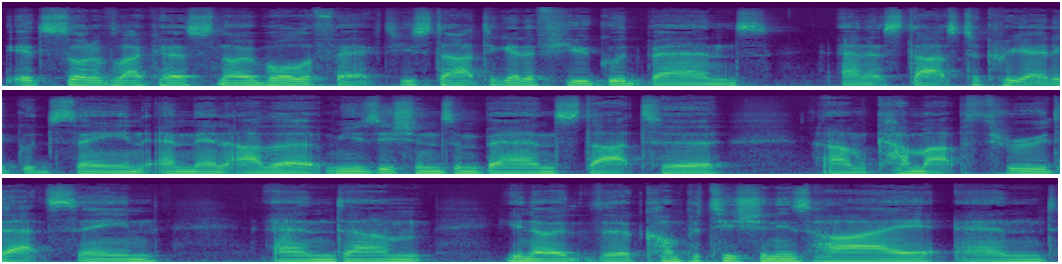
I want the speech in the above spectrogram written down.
It's sort of like a snowball effect. You start to get a few good bands and it starts to create a good scene, and then other musicians and bands start to um, come up through that scene. And, um, you know, the competition is high and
